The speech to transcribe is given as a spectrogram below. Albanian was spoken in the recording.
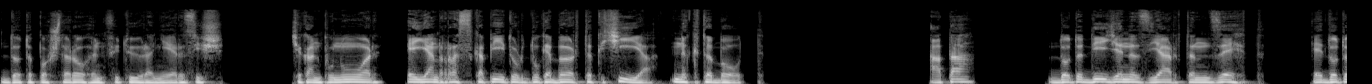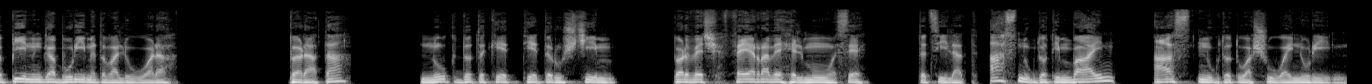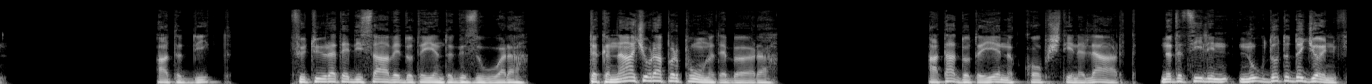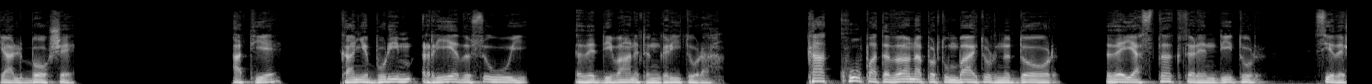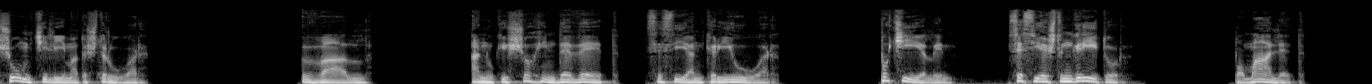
do të poshtërohen fytyra njerëzish që kanë punuar e janë rraskapitur duke bërë të këqija në këtë botë. Ata do të digjen në zjarr të nxehtë e do të pinë nga burime të valuara. Për ata nuk do të ketë tjetër ushqim përveç ferrave helmuese të cilat as nuk do t'i mbajnë, as nuk do t'u a shuajnë urinë. Atë ditë, fytyrat e disave do të jenë të gëzuara, të kënaqura për punët e bëra. Ata do të jenë në kopshtin e lartë, në të cilin nuk do të dëgjojnë fjalë boshe. Atje ka një burim rrjedhës ujë dhe divane të ngritura. Ka kupa të vëna për t'u mbajtur në dorë dhe jastëkë të renditur, si dhe shumë qilima të shtruar. Vallë, a nuk i shohin devetë se si janë krijuar? Po qiellin, se si është ngritur? Po malet,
